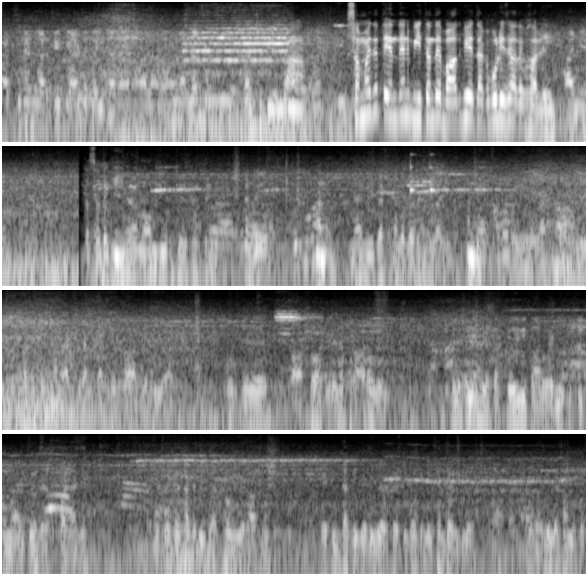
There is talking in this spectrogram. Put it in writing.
ਐਕਸੀਡੈਂਟ ਕਰਕੇ ਗਿਆ ਦੁਬਈ ਦਾ ਰਹਿਣ ਵਾਲਾ ਵਾ। ਦੀ ਹਾਂ। ਸਮੇਂ ਤੇ ਤਿੰਨ ਦਿਨ ਬੀਤਣ ਦੇ ਬਾਅਦ ਵੀ ਹਜੇ ਤੱਕ ਪੁਲਿਸ ਹੱਥ ਖਾਲੀ। ਹਾਂਜੀ। ਦੱਸੋ ਤੇ ਕੀ? ਮੇਰਾ ਨਾਮ ਜੀ ਕੇਸ਼ਵ ਸਿੰਘ ਚੰਦੇ ਹਾਂਜੀ। ਮੈਂ ਵੀ ਦਰਸ਼ਨ ਨਗਰ ਦਾ ਰਹਿਣ ਵਾਲਾ ਜੀ। ਹਾਂਜੀ। ਤੇ ਸਾਡੇ ਬੱਚਿਆਂ ਦਾ ਐਕਸੀਡੈਂਟ ਕਰਕੇ ਕਾਰ ਜਿਹੜੀ ਆ ਉਹਦੇ ਦੇ ਕਾਰ ਸਵਾਰ ਜਿਹੜੇ ਨੇ ਫਰਾਰ ਹੋ ਗਏ ਨੇ। ਪੁਲਿਸ ਨੇ ਹਾਲੇ ਤੱਕ ਕੋਈ ਵੀ ਕਾਰਵਾਈ ਨਹੀਂ ਕੀਤੀ ਕਿ ਨਾ ਹੀ ਕੋਈ ਅਰੈਸਟ ਪਾਇਆ ਜੀ। ਤੇ ਬੇਟੇ ਸਾਡੇ ਦੀ ਡੈਥ ਹੋ ਗਈ ਹੈ ਰਾਤ ਨੂੰ। ਬੇਟੀ ਸਾਡੀ ਜਿਹੜੀ ਆ ਉਹ ਕ੍ਰਿਟੀਕਲ ਕੰਡੀਸ਼ਨ 'ਚ ਹੈਗੀ ਹੈ। ਉਹਦਾ ਵੀ ਹਲੇ ਸਾਨੂੰ ਕੁਝ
